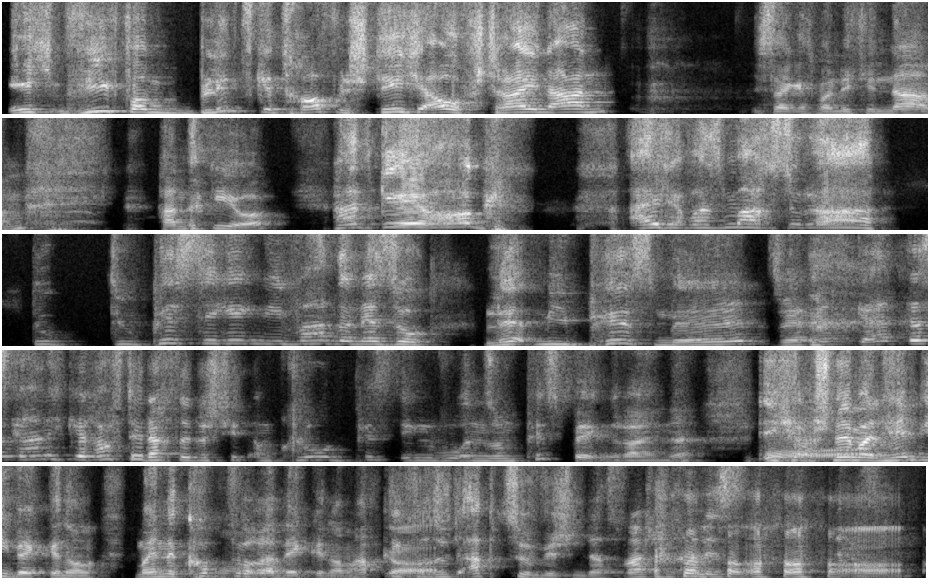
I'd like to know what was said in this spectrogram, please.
Ich, wie vom Blitz getroffen, stehe ich auf, schreien an. Ich sage jetzt mal nicht den Namen. Hans-Georg. Hans-Georg! Alter, was machst du da? Du, du pisst dir gegen die Wand. Und er so, let me piss, man. So, er hat das, gar- das gar nicht gerafft. Er dachte, das steht am Klo und pisst irgendwo in so ein Pissbecken rein. Ne? Ich habe Oh. schnell mein Handy weggenommen, meine Kopfhörer Oh weggenommen, habe die versucht abzuwischen. Das war schon alles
